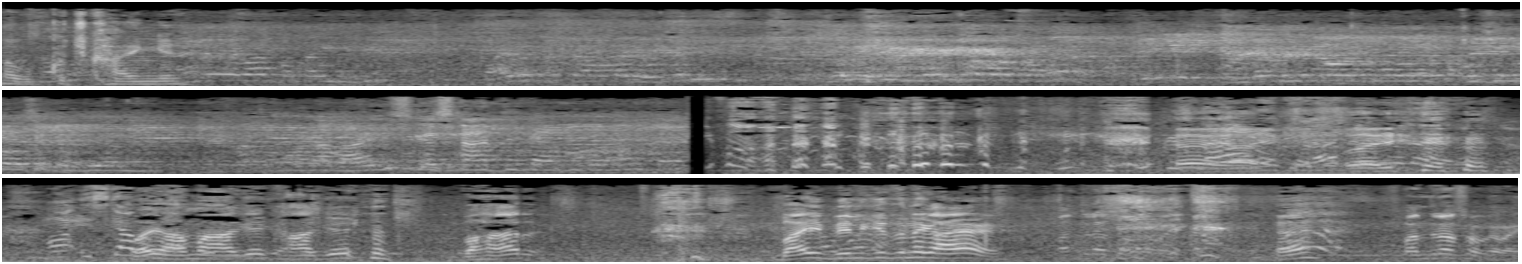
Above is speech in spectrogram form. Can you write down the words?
अब कुछ खाएँगे। भाई इसके साथ ही भाई हाँ इसका भाई हम आगे खा के बाहर। भाई बिल कितने का आया है? हैं? पंद्रह सौ का भाई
